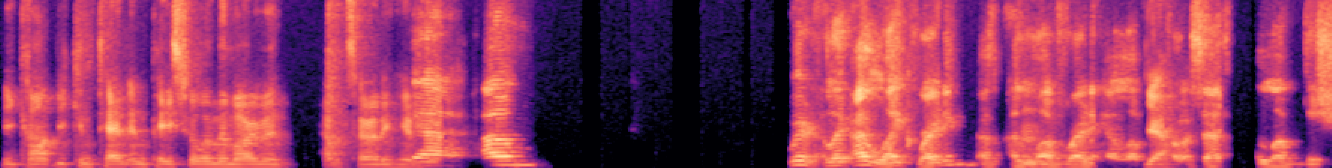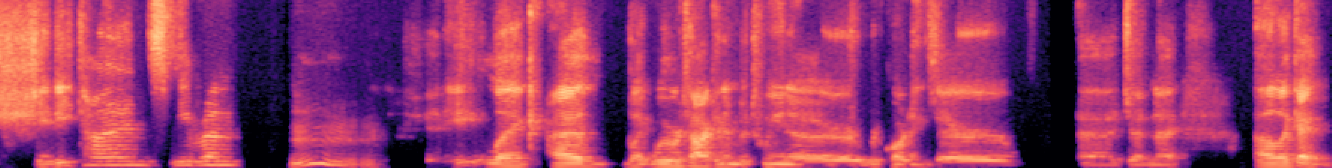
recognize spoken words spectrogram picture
He can't be content and peaceful in the moment, and it's hurting him. Yeah. Um, weird. Like I like writing. I, I Mm. love writing. I love Yeah. the process. I love the shitty times, even. Mm. shitty. Like I like we were talking in between uh recordings there, uh Jed and I. Uh, like I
